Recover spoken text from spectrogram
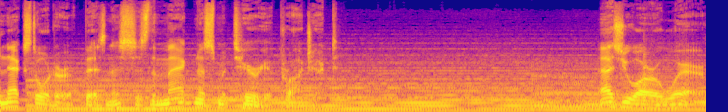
The next order of business is the Magnus Materia Project. As you are aware,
